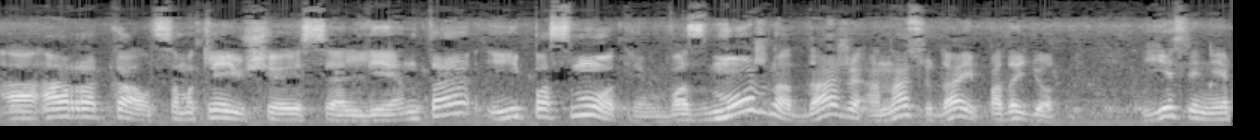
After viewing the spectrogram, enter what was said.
а, аракал, самоклеющаяся лента. И посмотрим, возможно, даже она сюда и подойдет если не,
